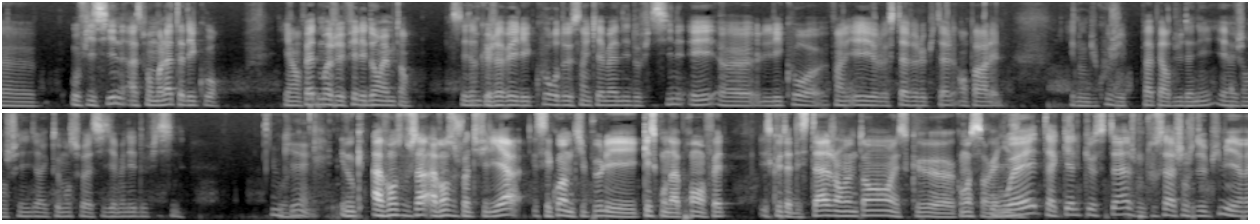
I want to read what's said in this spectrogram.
euh, officine, à ce moment-là, tu as des cours. Et en fait, moi, j'ai fait les deux en même temps. C'est-à-dire que j'avais les cours de cinquième année d'officine et euh, les cours, enfin et le stage à l'hôpital en parallèle. Et donc du coup, j'ai pas perdu d'année et j'ai enchaîné directement sur la sixième année d'officine. Ok. Et donc avant tout ça, avant ce choix de filière, c'est quoi un petit peu les... Qu'est-ce qu'on apprend en fait Est-ce que tu as des stages en même temps? Est-ce que euh, comment ça s'organise? Ouais, tu as quelques stages, donc tout ça a changé depuis, mais euh,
